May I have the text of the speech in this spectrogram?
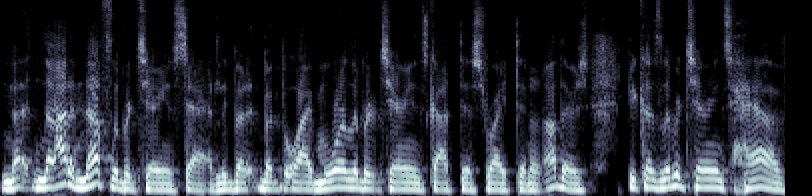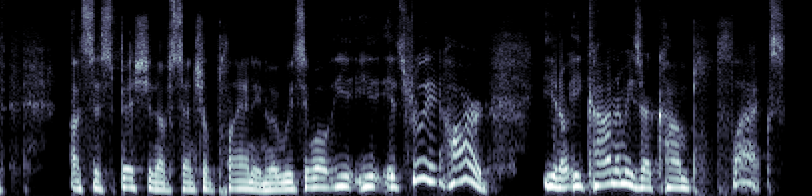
not, not enough libertarians sadly but but why more libertarians got this right than others because libertarians have a suspicion of central planning. We say well it's really hard. You know economies are complex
